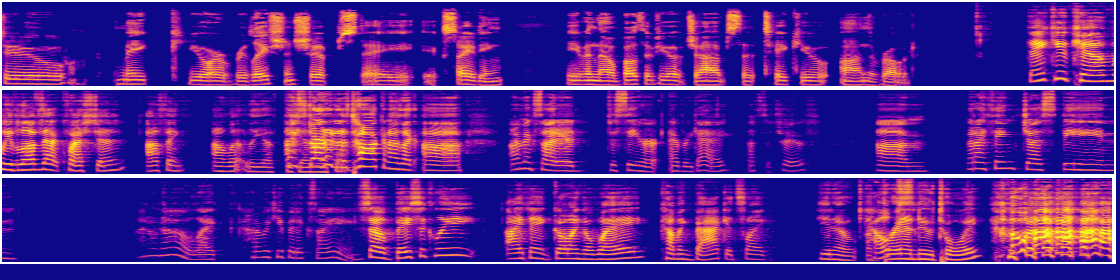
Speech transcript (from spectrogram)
to make your relationship stay exciting even though both of you have jobs that take you on the road? Thank you, Kim. We love that question. I think I'll let Leah I started to talk and I was like, uh, I'm excited to see her every day. That's the truth. Um, but I think just being, I don't know, like, how do we keep it exciting? So basically, I think going away, coming back, it's like, you know, a Helps? brand new toy. I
